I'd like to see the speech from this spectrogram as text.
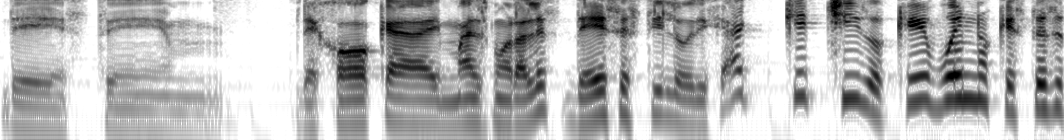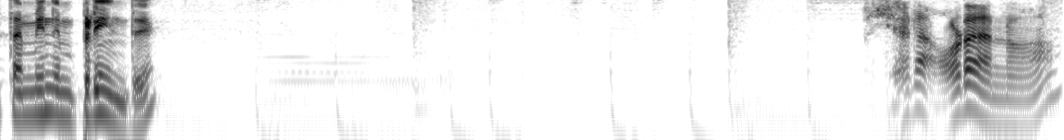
de este, de Hawkeye y Miles Morales, de ese estilo. Y dije, ah, qué chido, qué bueno que esté ese también en print, ¿eh? Pues ya era hora, ¿no?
